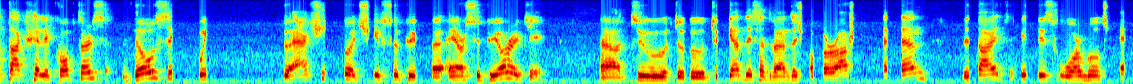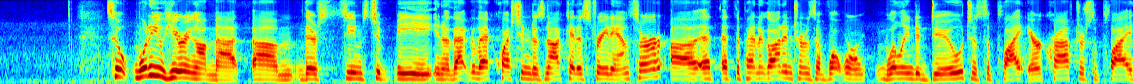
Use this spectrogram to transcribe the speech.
attack helicopters. Those things we need to actually to achieve super, uh, air superiority, uh, to, to, to get this advantage over Russia, and then decide if this war will change. So, what are you hearing on that? Um, there seems to be, you know, that that question does not get a straight answer uh, at, at, the Pentagon in terms of what we're willing to do to supply aircraft or supply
